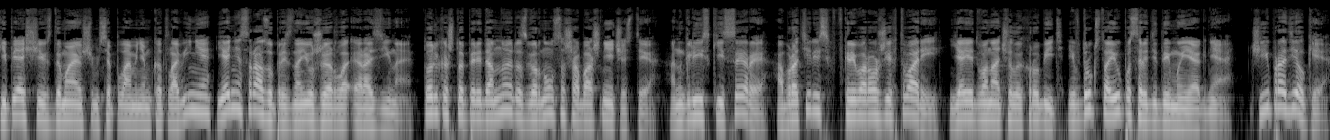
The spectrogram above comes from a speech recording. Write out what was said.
кипящей вздымающимся пламенем котловине, я не сразу признаю жерло Эрозина. Только что передо мной развернулся шабаш нечисти. Английские сэры обратились в криворожьих тварей, я едва начал их рубить, и вдруг стою посреди дыма и огня. Чьи проделки?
